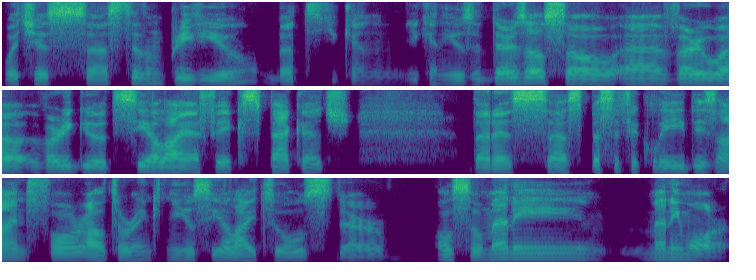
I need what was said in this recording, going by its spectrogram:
which is uh, still in preview, but you can you can use it. There's also a very well, very good CliFx package that is uh, specifically designed for authoring new CLI tools. There are also many many more,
